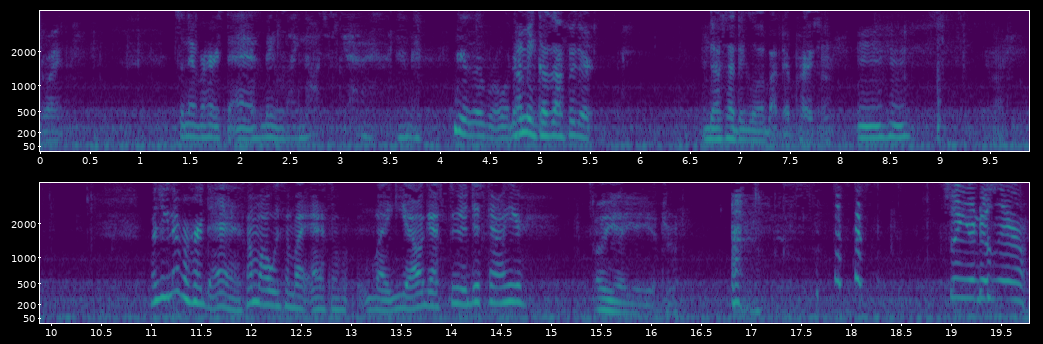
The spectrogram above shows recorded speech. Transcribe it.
Right. So it never hurts to ask. Babe was like, no, just get it. Get it order. I mean, because I figured That's how they go about their pricing. Mm-hmm. But you never heard to ask. I'm always somebody asking, like, y'all got student discount here? Oh yeah, yeah, yeah, true. Senior discount.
